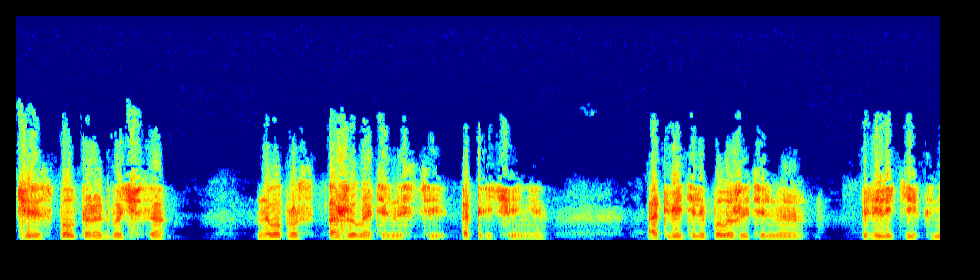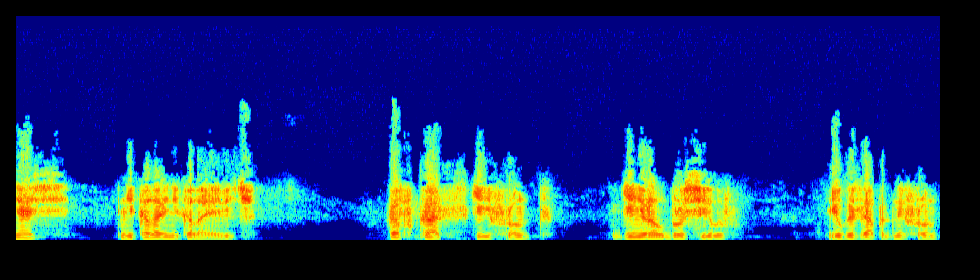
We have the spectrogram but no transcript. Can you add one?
Через полтора-два часа на вопрос о желательности отречения ответили положительно великий князь Николай Николаевич, Кавказский фронт, генерал Брусилов, Юго-Западный фронт,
